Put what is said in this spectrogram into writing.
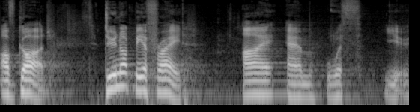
of God. Do not be afraid. I am with you.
